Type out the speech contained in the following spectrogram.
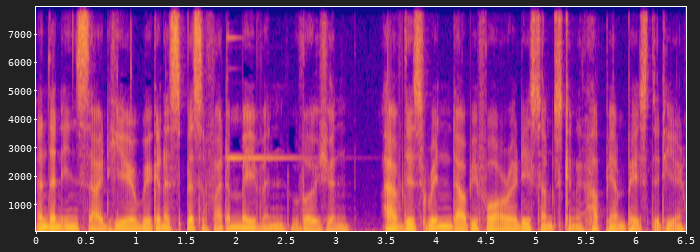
And then inside here, we're going to specify the Maven version. I have this written down before already, so I'm just going to copy and paste it here.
